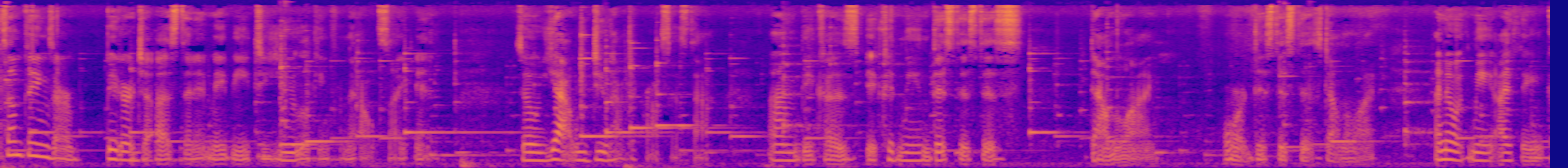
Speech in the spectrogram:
some things are bigger to us than it may be to you looking from the outside in. So, yeah, we do have to process that um, because it could mean this, this, this down the line, or this, this, this down the line. I know with me, I think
